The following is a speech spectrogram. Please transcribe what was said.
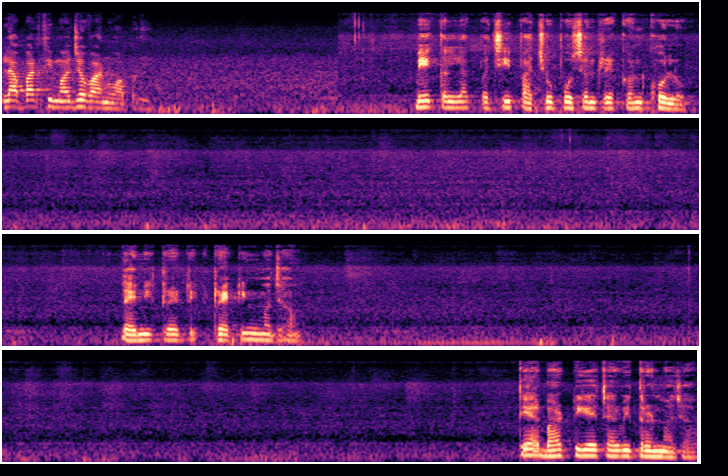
લાભાર્થીમાં જવાનું આપણે. બે કલાક પછી પાછું પોષણ ટ્રેકર ખોલો. દૈનિક ટ્રેકિંગમાં જાઓ ત્યારબાદ ટીએચઆર વિતરણમાં જાઓ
